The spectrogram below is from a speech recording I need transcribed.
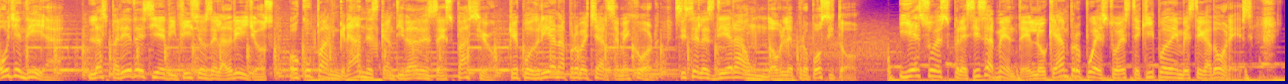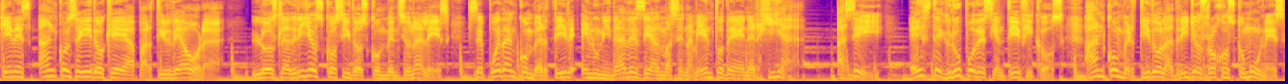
Hoy en día, las paredes y edificios de ladrillos ocupan grandes cantidades de espacio que podrían aprovecharse mejor si se les diera un doble propósito. Y eso es precisamente lo que han propuesto este equipo de investigadores, quienes han conseguido que, a partir de ahora, los ladrillos cocidos convencionales se puedan convertir en unidades de almacenamiento de energía. Así, este grupo de científicos han convertido ladrillos rojos comunes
